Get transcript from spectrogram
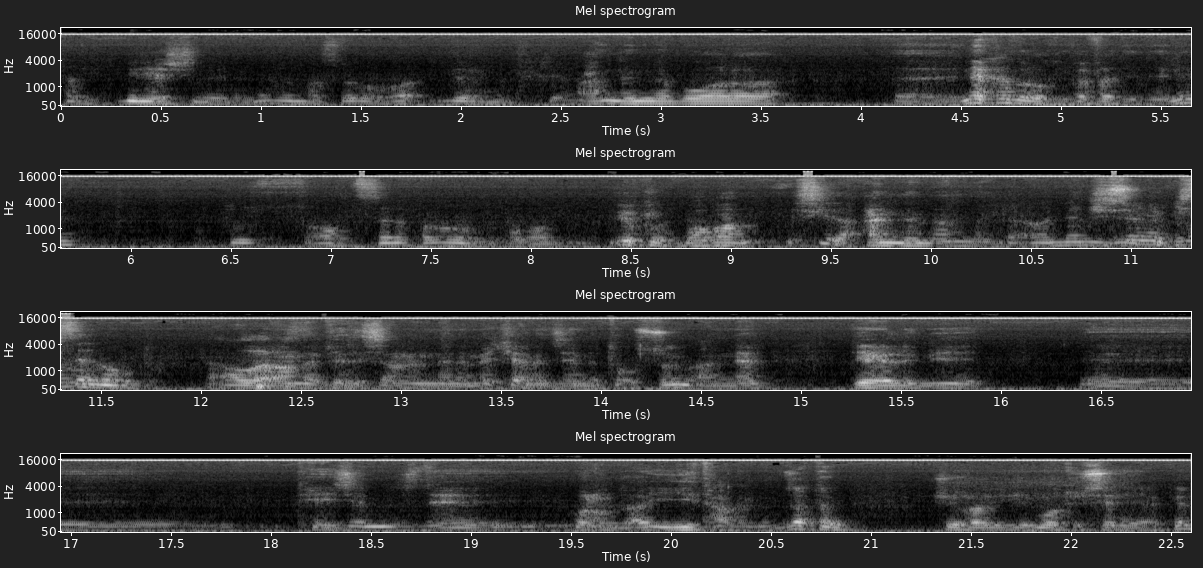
tabii ki bir yaşındaydım ben. Ondan sonra baba görmedik yani. Annenle bu ara e, ne kadar oldu vefat edeli? 36 sene falan oldu babam. Yok yok baban eski de annen annen. Ya annem İki iki sene sene, falan. oldu. Allah rahmet eylesin annene mekanı cennet olsun. Annem değerli bir e, teyzemizdi. Onu da iyi tanıdım. Zaten bir 30 sene yakın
